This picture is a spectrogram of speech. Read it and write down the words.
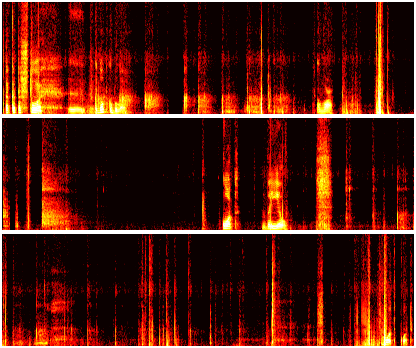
так это что? Э, кнопка была? Ква. Кот. Надоел. Вот кот.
